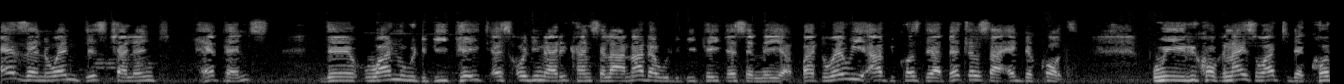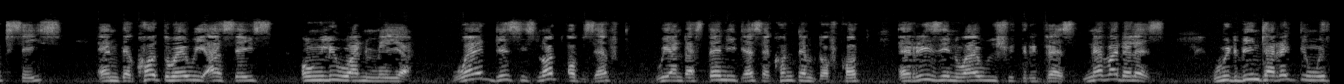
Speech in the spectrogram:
As and when this challenge happens, the one would be paid as ordinary councillor, another would be paid as a mayor. But where we are, because their battles are at the court, we recognize what the court says, and the court where we are says only one mayor. Where this is not observed, we understand it as a contempt of court, a reason why we should redress. Nevertheless, we'd be interacting with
